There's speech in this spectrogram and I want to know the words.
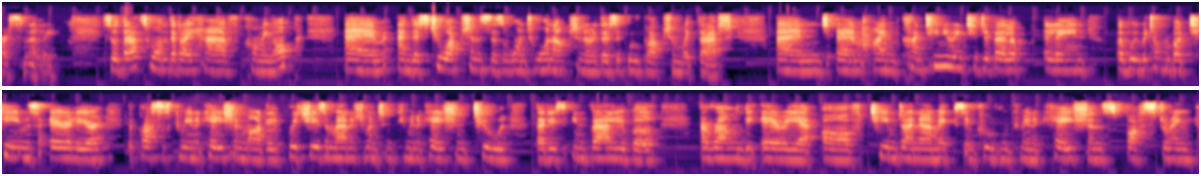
personally. So that's one that I have coming up. Um, and there's two options there's a one to one option or there's a group option with that. And um, I'm continuing to develop, Elaine. Uh, we were talking about teams earlier, the process communication model, which is a management and communication tool that is invaluable around the area of team dynamics, improving communications, fostering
